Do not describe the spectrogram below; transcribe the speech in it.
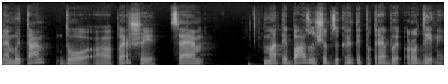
е, мета до е, першої це мати базу, щоб закрити потреби родини.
